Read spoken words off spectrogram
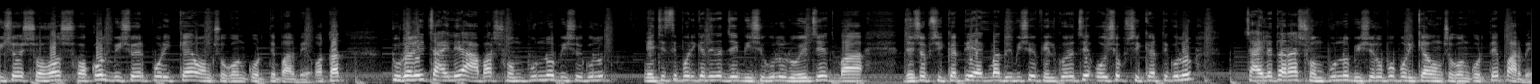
বিষয় সহ সকল বিষয়ের পরীক্ষায় অংশগ্রহণ করতে পারবে। অর্থাৎ টোটালি চাইলে আবার সম্পূর্ণ বিষয়গুলো এইচএসসি পরীক্ষার্থীদের যে বিষয়গুলো রয়েছে বা যেসব শিক্ষার্থী এক বা দুই বিষয়ে ফেল করেছে ওই সব শিক্ষার্থীগুলো চাইলে তারা সম্পূর্ণ বিষয়ের উপর পরীক্ষায় অংশগ্রহণ করতে পারবে।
